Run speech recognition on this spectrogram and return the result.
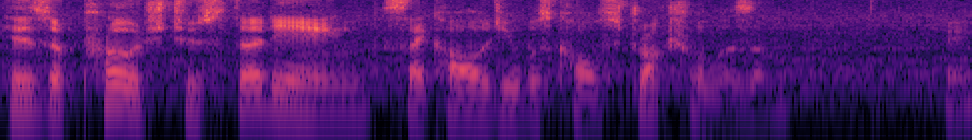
his approach to studying psychology was called structuralism. Okay?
